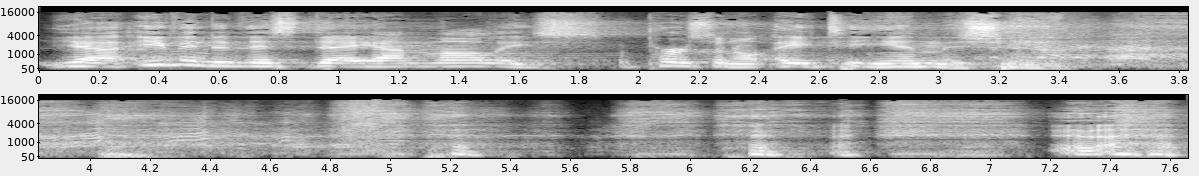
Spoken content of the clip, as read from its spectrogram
yeah, even to this day, I'm Molly's personal ATM machine. and, I,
